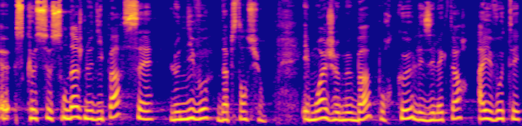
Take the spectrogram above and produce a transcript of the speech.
Euh, ce que ce sondage ne dit pas, c'est le niveau d'abstention. Et moi, je me bats pour que les électeurs aillent voter.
